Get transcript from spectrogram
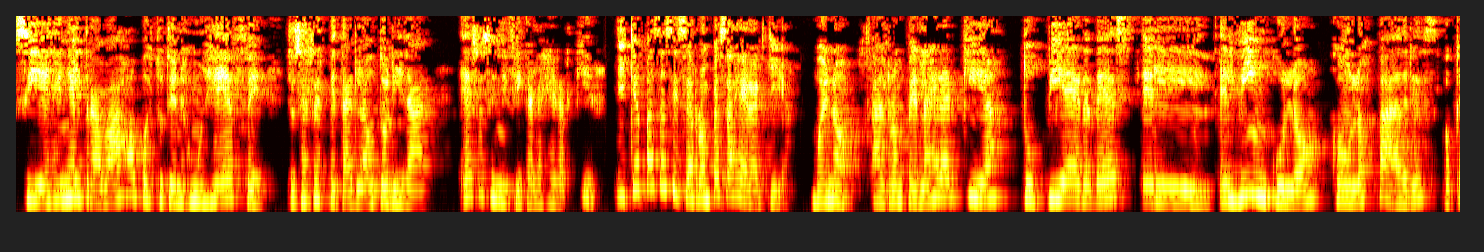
Si es en el trabajo, pues tú tienes un jefe, entonces respetar la autoridad. Eso significa la jerarquía. ¿Y qué pasa si se rompe esa jerarquía? Bueno, al romper la jerarquía, tú pierdes el, el vínculo con los padres, ¿ok?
